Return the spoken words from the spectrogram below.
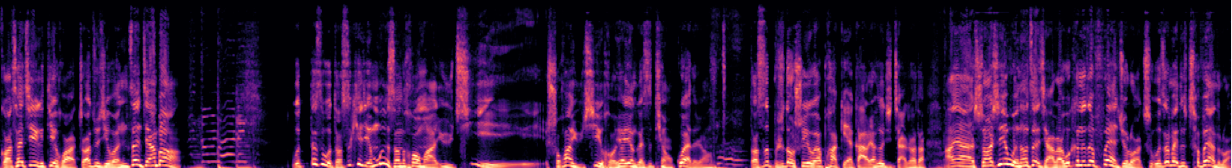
刚才接一个电话，张嘴就问你在家吧？我但是我当时看见陌生的号码，语气说话语气好像应该是挺怪的，然后当时不知道谁，我还怕尴尬，然后就假装他，哎呀，双十一我能在家了，我可能在饭局了，吃我在外头吃饭的了。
